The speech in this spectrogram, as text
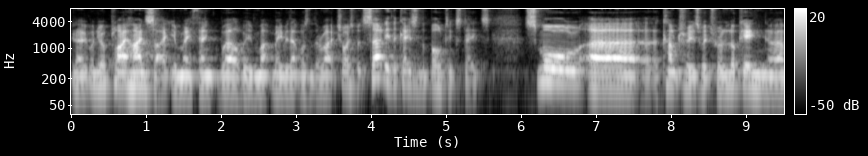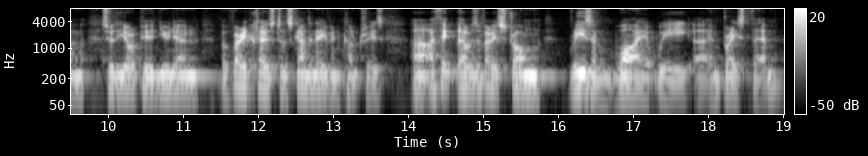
You know, when you apply hindsight, you may think, well, we might, maybe that wasn't the right choice. But certainly in the case of the Baltic states, small uh, countries which were looking um, to the European Union, but very close to the Scandinavian countries, Uh, I think there was a very strong reason why we uh, embraced them.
